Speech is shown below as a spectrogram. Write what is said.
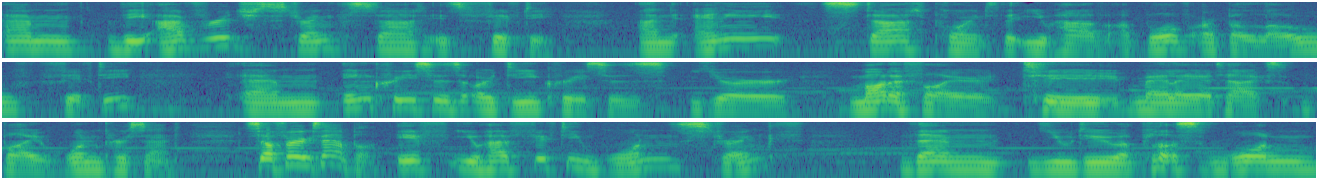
um, the average strength stat is fifty, and any stat point that you have above or below fifty um, increases or decreases your modifier to melee attacks by 1%. So, for example, if you have 51 strength, then you do a plus 1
